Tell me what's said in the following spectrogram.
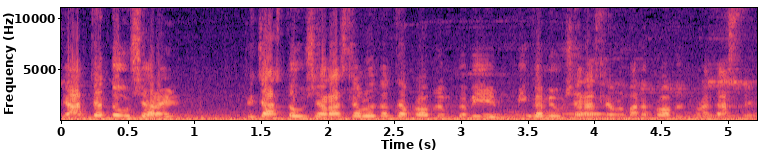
ते अत्यंत हुशार आहे ते जास्त हुशार असल्यामुळे त्यांचा प्रॉब्लेम कमी आहे. मी कमी हुशार असल्यामुळे मला प्रॉब्लेम थोडा जास्त आहे.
